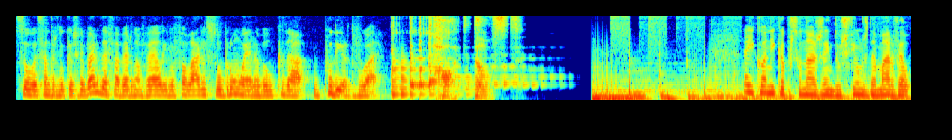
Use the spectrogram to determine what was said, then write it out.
Sou a Sandra Lucas Ribeiro da Faber Novel e vou falar-lhe sobre um wearable que dá o poder de voar. Hot Toast. A icónica personagem dos filmes da Marvel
